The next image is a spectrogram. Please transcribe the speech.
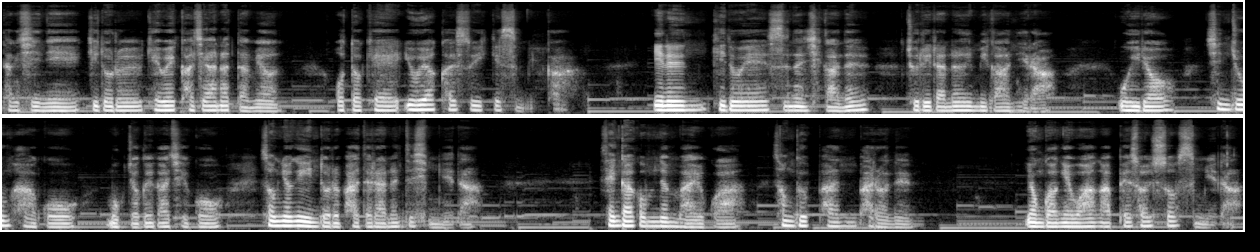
당신이 기도를 계획하지 않았다면 어떻게 요약할 수 있겠습니까? 이는 기도에 쓰는 시간을 줄이라는 의미가 아니라 오히려 신중하고 목적을 가지고 성령의 인도를 받으라는 뜻입니다. 생각 없는 말과 성급한 발언은 영광의 왕 앞에 설 수 없습니다.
